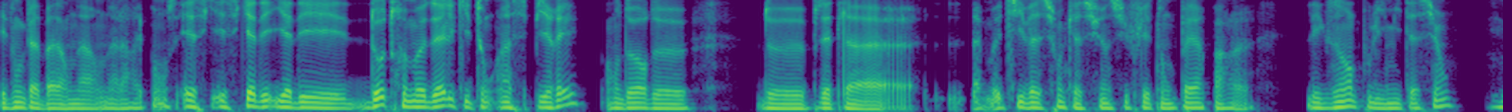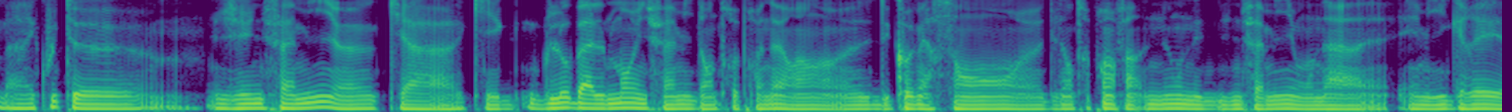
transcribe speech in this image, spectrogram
Et donc là, bah, on, a, on a la réponse. Est-ce, qu'il- y a d'autres modèles qui t'ont inspiré, en dehors de, de peut-être la, la motivation qu'a su insuffler ton père par euh, l'exemple ou l'imitation? Bah écoute, euh, j'ai une famille euh, qui, a, qui est globalement une famille d'entrepreneurs, hein, des commerçants, des entrepreneurs. Enfin, nous, on est une famille où on a émigré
